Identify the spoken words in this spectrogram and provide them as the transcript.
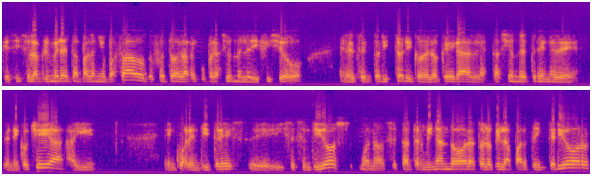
que se hizo la primera etapa el año pasado, que fue toda la recuperación del edificio en el sector histórico de lo que era la estación de trenes de, de Necochea. Ahí en 43 eh, y 62. Bueno, se está terminando ahora todo lo que es la parte interior,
